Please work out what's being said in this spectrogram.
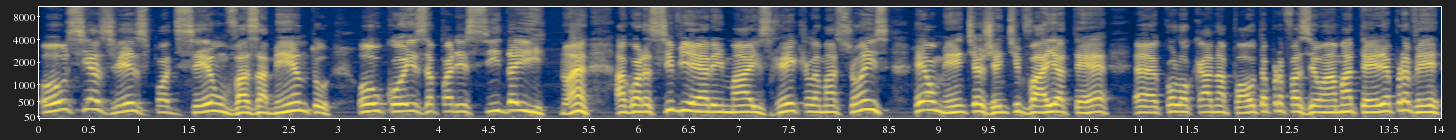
ou se às vezes pode ser um vazamento ou coisa parecida aí, não é? Agora, se vierem mais reclamações, realmente a gente vai até eh, colocar na pauta para fazer uma matéria para ver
